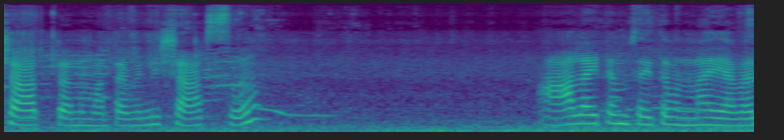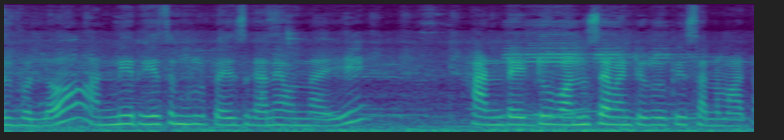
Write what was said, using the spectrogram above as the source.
షార్ట్ అనమాట అవన్నీ షార్ట్స్. ఆల్ ఐటమ్స్ అయితే ఉన్నాయి అవైలబుల్లో అన్ని రీజనబుల్ ప్రైస్గానే ఉన్నాయి. హండ్రెడ్ వన్ సెవెంటీ రూపీస్ అనమాట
